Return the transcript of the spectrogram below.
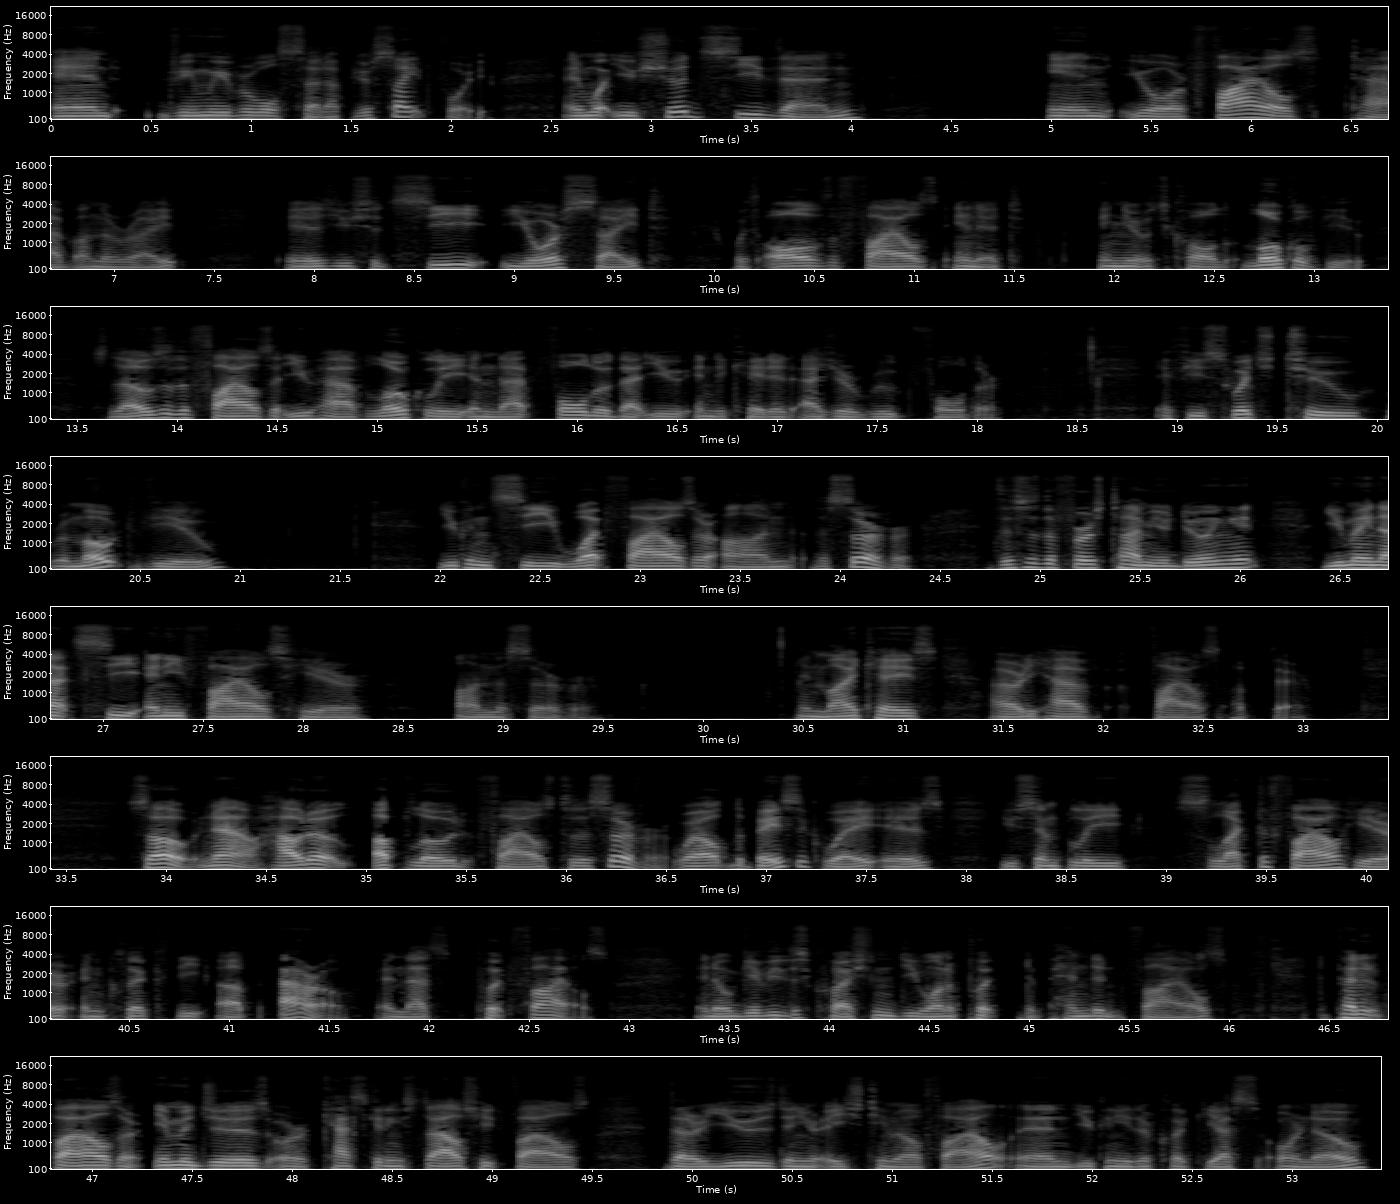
and Dreamweaver will set up your site for you. And what you should see then in your Files tab on the right is you should see your site with all of the files in it in what's called Local View. So those are the files that you have locally in that folder that you indicated as your root folder. If you switch to remote view, you can see what files are on the server. If this is the first time you're doing it, you may not see any files here on the server. In my case, I already have files up there. So now, how to upload files to the server? Well, the basic way is you simply select a file here and click the up arrow, and that's put files and it'll give you this question, do you want to put dependent files? Dependent files are images or cascading style sheet files that are used in your HTML file, and you can either click yes or no.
